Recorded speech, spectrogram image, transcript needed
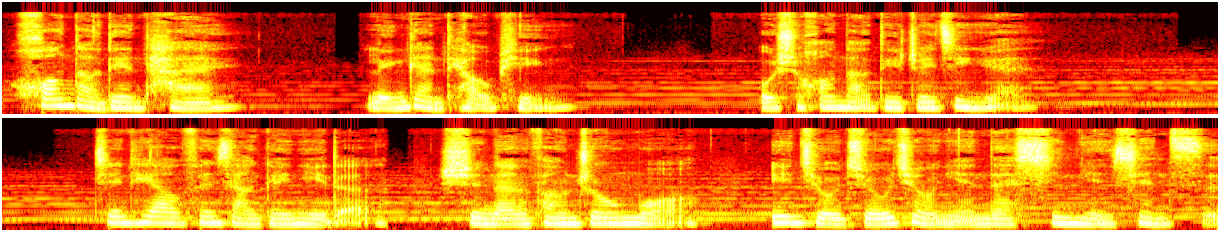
荒岛电台，灵感调频。我是荒岛 DJ 静远。今天要分享给你的是南方周末一九九九年的新年献词。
